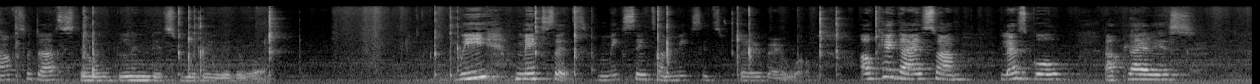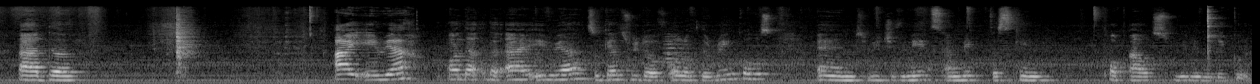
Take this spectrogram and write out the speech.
after that then we'll blend it really really well. We mix it mix it and mix it very very well. Okay guys so um, let's go apply this at the eye area under the eye area to get rid of all of the wrinkles and rejuvenate and make the skin pop out really really good.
